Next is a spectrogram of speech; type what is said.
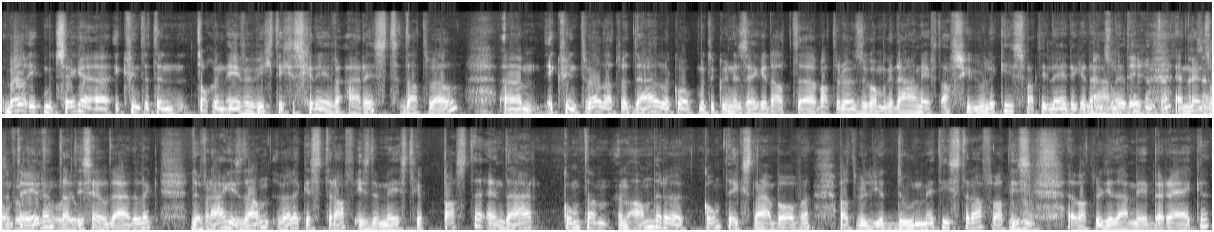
Wel, ik moet zeggen, uh, ik vind het een, toch een evenwichtig geschreven arrest, dat wel. Um, ik vind wel dat we duidelijk ook moeten kunnen zeggen dat uh, wat Reuzegom gedaan heeft afschuwelijk is, wat die leden gedaan hebben. En mensonterend, dat is heel duidelijk. De vraag is dan, welke straf is de meest gepaste en daar komt dan een andere context naar boven. Wat wil je doen met die straf? Wat, is, mm -hmm. uh, wat wil je daarmee bereiken?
